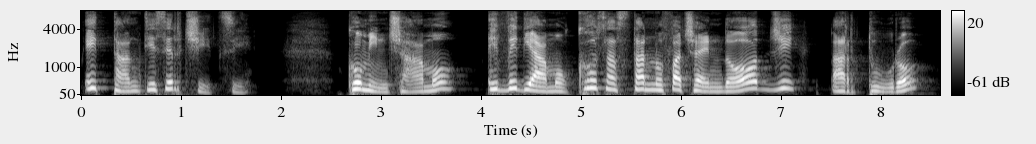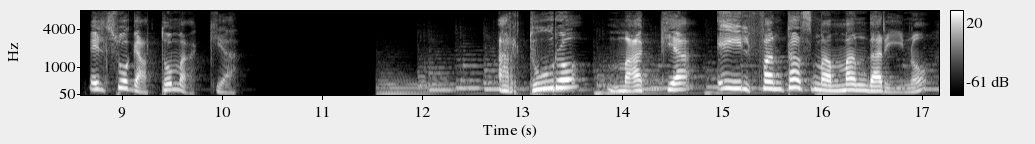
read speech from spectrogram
e tanti esercizi. Cominciamo e vediamo cosa stanno facendo oggi Arturo e il suo gatto Macchia. Arturo, Macchia e il fantasma mandarino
